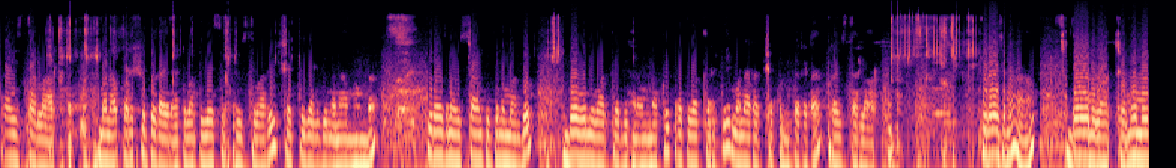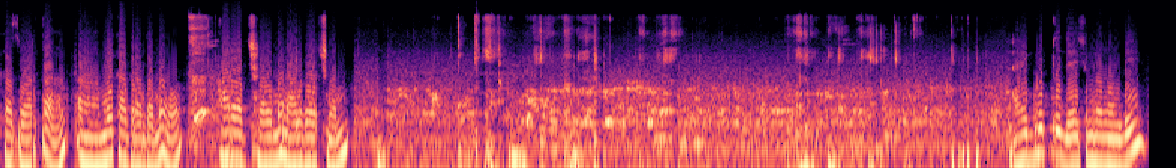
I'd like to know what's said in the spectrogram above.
క్రైస్తలార్ట్ మన పరిశుద్ధుడైనటువంటి యేసుక్రీస్తు వారి శక్తి కలిగిన నామంలో ఈ రోజున విశ్రాంతి దినమందు దేవుని వాక్య ధ్యానమునకు ప్రతి ఒక్కరికి మన రక్షకుని పేరిట క్రైస్తలార్ట్ ఈ రోజున దేవుని వాక్యము మీకా స్వార్థ మీకా గ్రంథము ఆరో అధ్యాయము నాలుగో వచనం ఐగుప్తు దేశముల నుండి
